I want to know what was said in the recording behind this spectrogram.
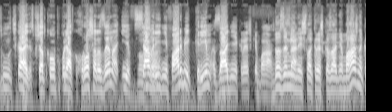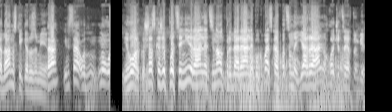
Ну, чекайте, спочатку по порядку. Хороша резина і вся все. в рідній фарбі, крім задньої кришки багажника. До заміни йшла кришка заднього багажника, да, наскільки я розумію. Все. Та, і все. Од- Ну, Ігорко, що скажи по ціні, реальна ціна, от прийде реальний покупець, скаже, пацани, я реально хочу цей автомобіль.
